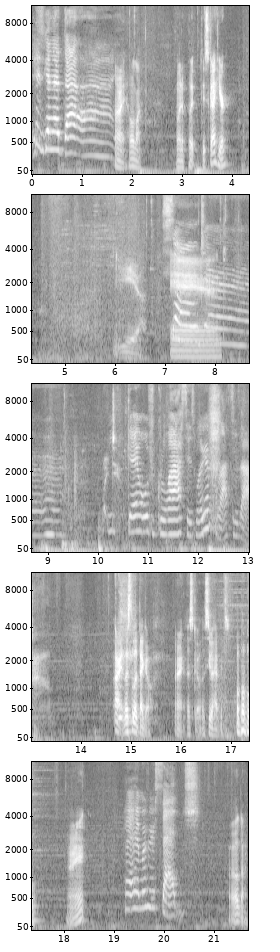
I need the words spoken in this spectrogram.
He's gonna die. All right, hold on. I'm gonna put this guy here. Yeah. And two. Get those glasses. What are your glasses on? All right, let's let that go. All right, let's go. Let's see what happens. Boom, boom, boom. All right. Hit him with your sedge. Hold on.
